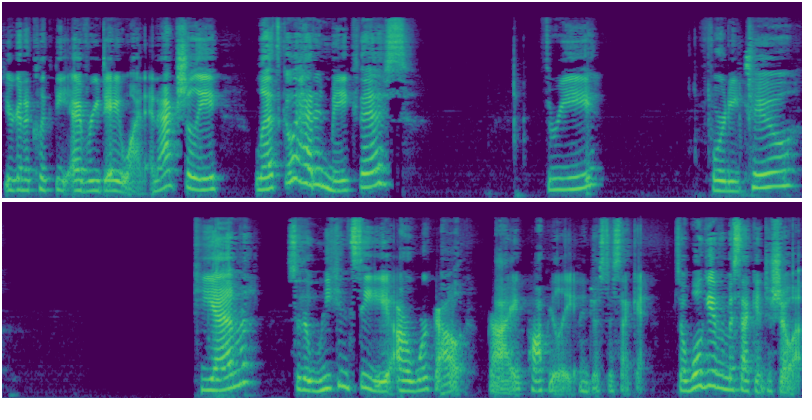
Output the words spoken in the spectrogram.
you're going to click the everyday one. And actually, let's go ahead and make this 3:42 p.m. so that we can see our workout guy populate in just a second. So we'll give him a second to show up.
